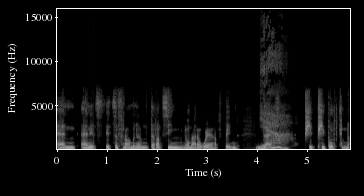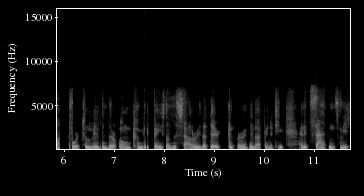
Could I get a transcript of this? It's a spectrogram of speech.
and and it's it's a phenomenon that I've seen no matter where I've been. Yeah, pe- people cannot afford to live in their own community based on the salary that they can earn in that community, and it saddens me.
